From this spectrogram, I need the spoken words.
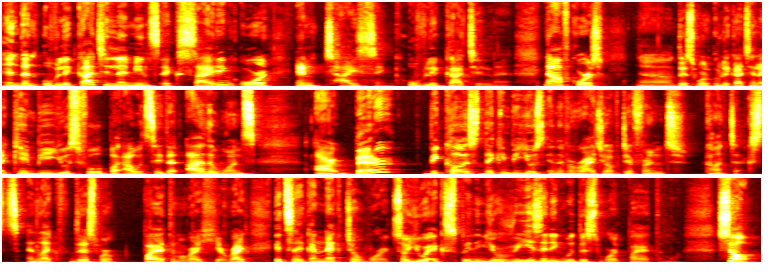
And then увлекательное means exciting or enticing. Увлекательное. Now, of course, uh, this word увлекательное can be useful, but I would say that other ones are better because they can be used in a variety of different contexts. And like this word Paetemo right here, right? It's a connector word. So you are explaining your reasoning with this word Paetemo. So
